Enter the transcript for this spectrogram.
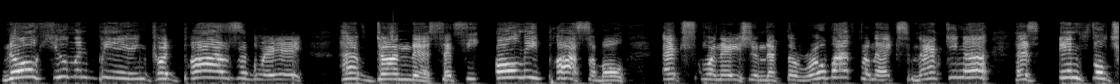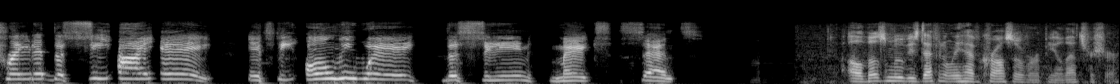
No human being could possibly have done this. That's the only possible explanation that the robot from Ex Machina has infiltrated the CIA. It's the only way the scene makes sense. Oh, those movies definitely have crossover appeal, that's for sure.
